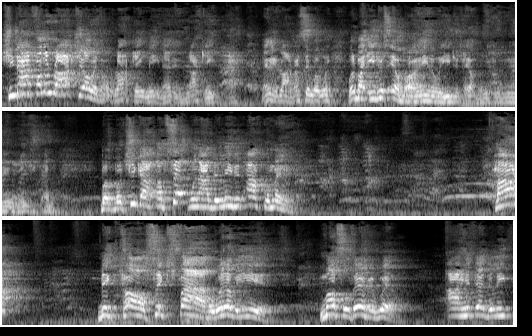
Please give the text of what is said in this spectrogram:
She not for the rock. She always, oh, rock ain't me. That ain't rock ain't, that ain't rock. I said, well, what, what about Idris Elba? I ain't no Idris Elba. No, no, ain't no Idris Elba. But, but she got upset when I deleted Aquaman. Huh? Big, tall, six five or whatever he is. Muscles everywhere. I hit that delete.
